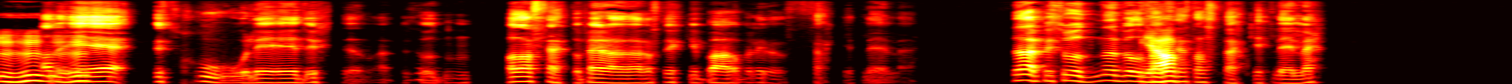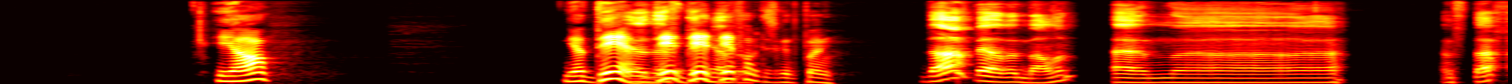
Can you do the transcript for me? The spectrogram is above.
Mm -hmm, Han mhm. er utrolig dyktig i denne episoden. Og han sett opp hele det der stykket bare på liksom Suck it, lille. Denne episoden den burde Ja. faktisk hete Suck it, lille. Ja. Ja, det, det, det det, er faktisk et poeng. Det er bedre navn enn uh, enn Steff.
